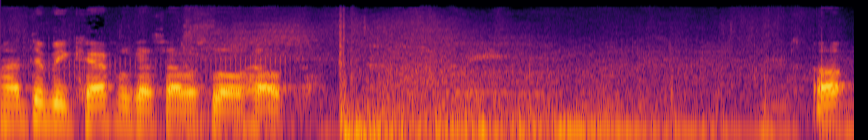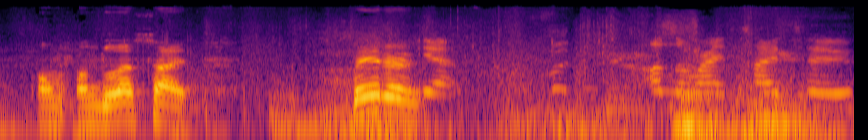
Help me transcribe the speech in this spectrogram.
I had to be careful because I was low health. Oh, on, on the left side. Vader. Yeah. On the right side too.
